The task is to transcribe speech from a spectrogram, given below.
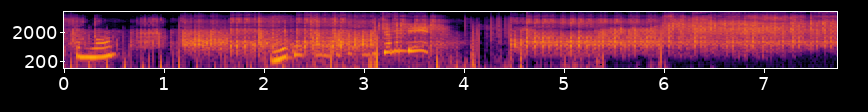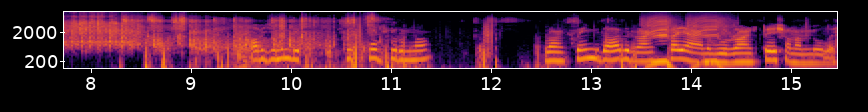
Korktum lan. Niye korktum? Canım bir. Abi canım bir. Çok korkuyorum lan. Ranktayım bir daha abi. Rankta yani bu. Rankta yaşanan bir olay.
